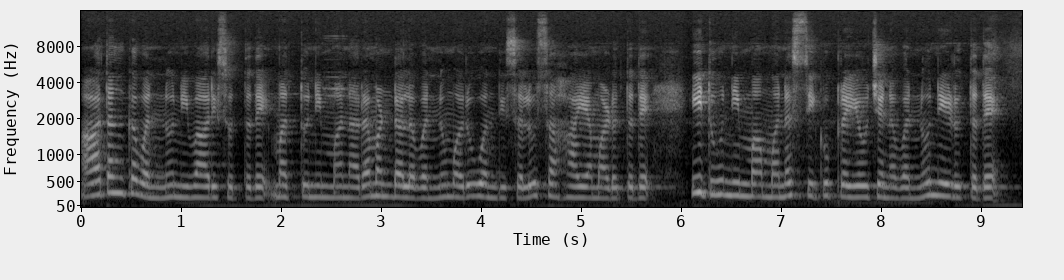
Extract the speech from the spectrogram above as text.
ಆತಂಕವನ್ನು ನಿವಾರಿಸುತ್ತದೆ ಮತ್ತು ನಿಮ್ಮ ನರಮಂಡಲವನ್ನು ಮರುಹೊಂದಿಸಲು ಸಹಾಯ ಮಾಡುತ್ತದೆ. ಇದು ನಿಮ್ಮ ಮನಸ್ಸಿಗೂ ಪ್ರಯೋಜನವನ್ನು ನೀಡುತ್ತದೆ.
